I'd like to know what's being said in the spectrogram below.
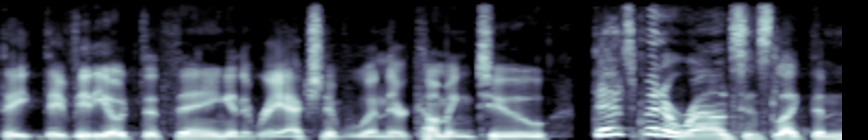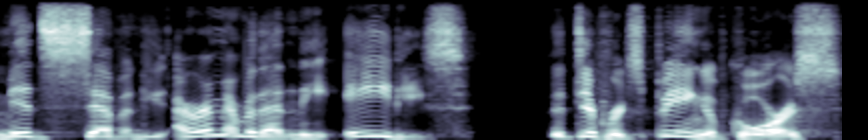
they, they videoed the thing and the reaction of when they're coming to. That's been around since like the mid 70s. I remember that in the 80s. The difference being, of course,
